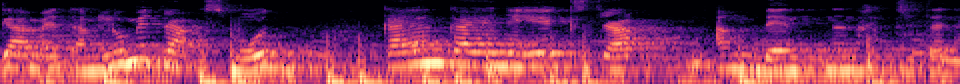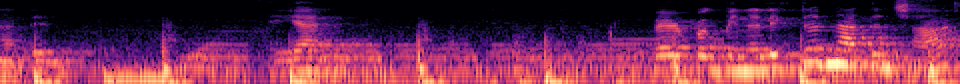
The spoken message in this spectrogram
Gamit ang Lumitrax mode, kayang-kaya niya i-extract ang dent na nakikita natin. Ayan. Pero pag binaligtad natin siya,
